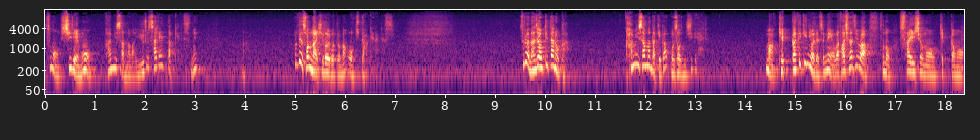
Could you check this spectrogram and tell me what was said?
その試練を神様が許されたわけですね。それでそんなひどいことが起きたわけなんです。それはなぜ起きたのか。神様だけがご存知である。まあ、結果的にはですね私たちはその最初も結果も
